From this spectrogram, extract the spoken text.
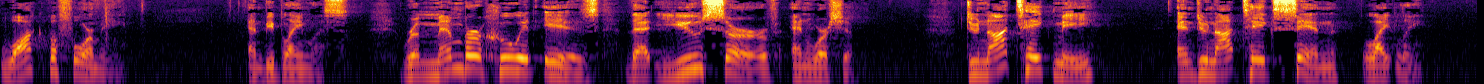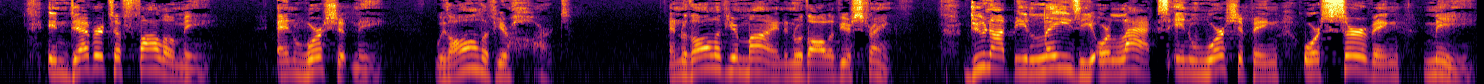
Walk before me and be blameless. Remember who it is that you serve and worship. Do not take me and do not take sin lightly. Endeavor to follow me and worship me with all of your heart and with all of your mind and with all of your strength. Do not be lazy or lax in worshiping or serving me.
